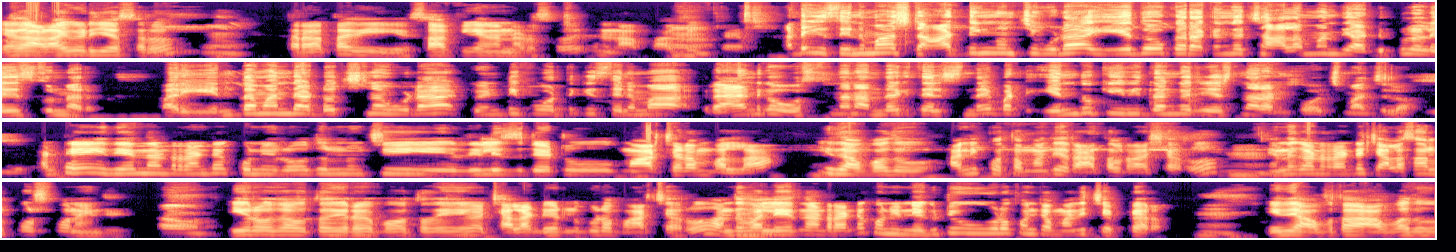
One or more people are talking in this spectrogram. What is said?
ఏదో అడావిడి చేస్తారు. తర్వాత అది సాఫీగానే నడుస్తుంది నా. అభిప్రాయం అంటే ఈ సినిమా స్టార్టింగ్ నుంచి కూడా ఏదో ఒక రకంగా చాలా మంది అడ్డుపులలో వేస్తున్నారు మరి ఎంత మంది అడ్డొచ్చినా కూడా ట్వంటీ ఫోర్త్కి సినిమా గ్రాండ్గా వస్తుందని అందరికి తెలిసిందే. బట్ ఎందుకు ఈ విధంగా చేస్తున్నారు అనుకోవచ్చు మధ్యలో? అంటే ఇది అంటే కొన్ని రోజుల నుంచి రిలీజ్ డేట్ మార్చడం వల్ల ఇది అవ్వదు అని కొంతమంది రాతలు రాశారు. Hmm. ఎందుకంటే అంటే చాలా సార్లు పోస్ట్ పోన్ అయింది ఈ రోజు అవుతుంది రేపు అవుతుంది చాలా డేట్లు కూడా మార్చారు. అందువల్ల ఏంటంటారు అంటే కొన్ని నెగిటివ్ కూడా కొంతమంది చెప్పారు. Hmm. ఇది అవుతా అవ్వదు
